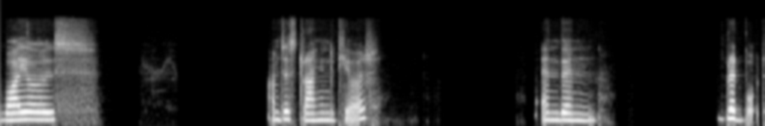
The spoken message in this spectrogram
Wires I'm just dragging it here. And then breadboard.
